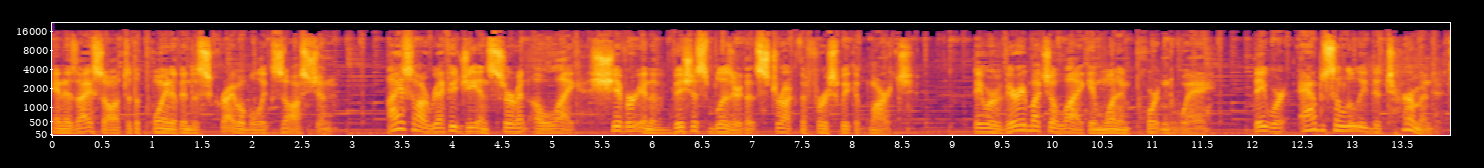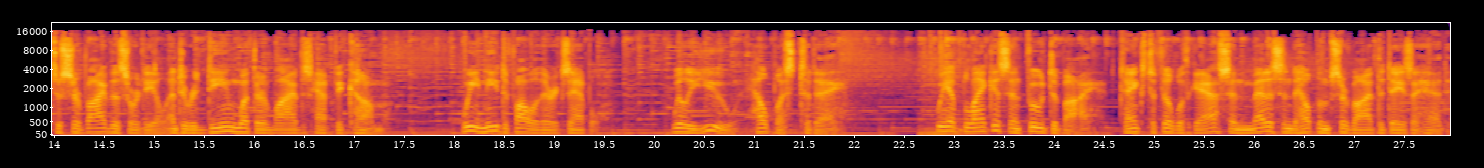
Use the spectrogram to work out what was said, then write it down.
and as I saw, to the point of indescribable exhaustion. I saw refugee and servant alike shiver in a vicious blizzard that struck the first week of March. They were very much alike in one important way. They were absolutely determined to survive this ordeal and to redeem what their lives have become. We need to follow their example. Will you help us today? We have blankets and food to buy, tanks to fill with gas, and medicine to help them survive the days ahead.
